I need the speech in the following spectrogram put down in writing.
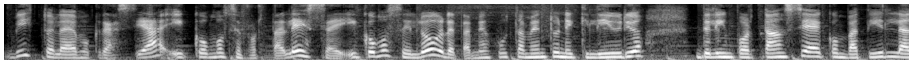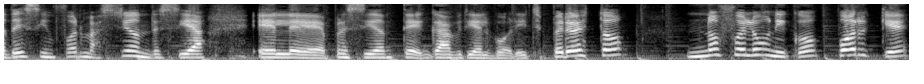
visto la democracia y cómo se fortalece y cómo se logra también justamente un equilibrio de la importancia de combatir la desinformación, decía el eh, presidente Gabriel Boric. Pero esto no fue lo único porque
